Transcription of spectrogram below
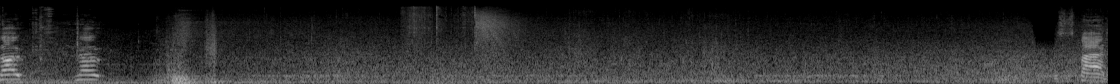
No! No! This is bad.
